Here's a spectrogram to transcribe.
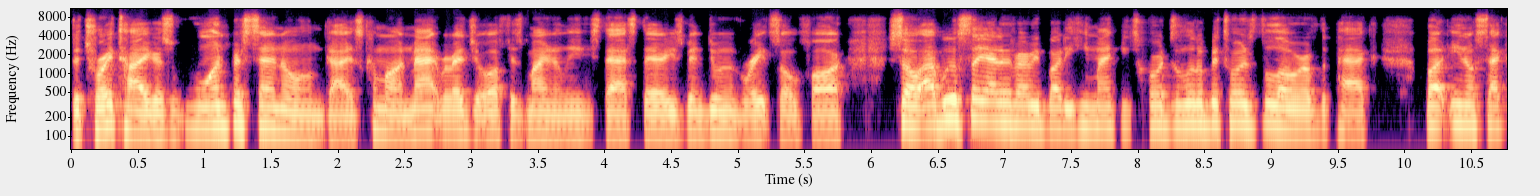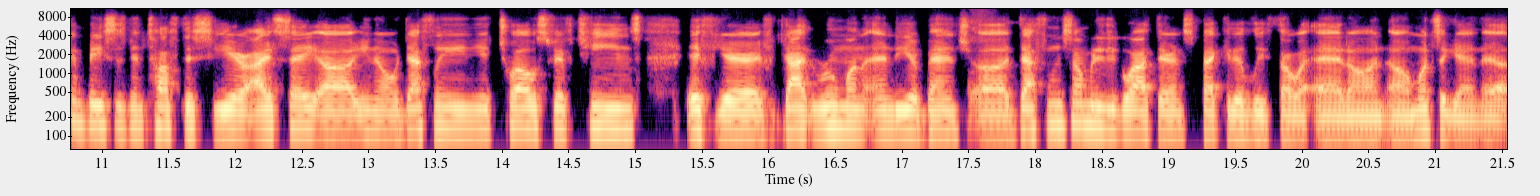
Detroit Tigers, one percent owned. Guys, come on, Matt read you off his minor league stats there. He's been doing great so far. So I will say out of everybody, he might be towards a little bit towards the lower of the pack. But you know, second base has been tough this year. I say uh, you know, definitely in your 12s, 15s, if you're if you got room on the end of your bench, uh, definitely somebody to go out there and speculatively throw an ad on. Um, once again, uh,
